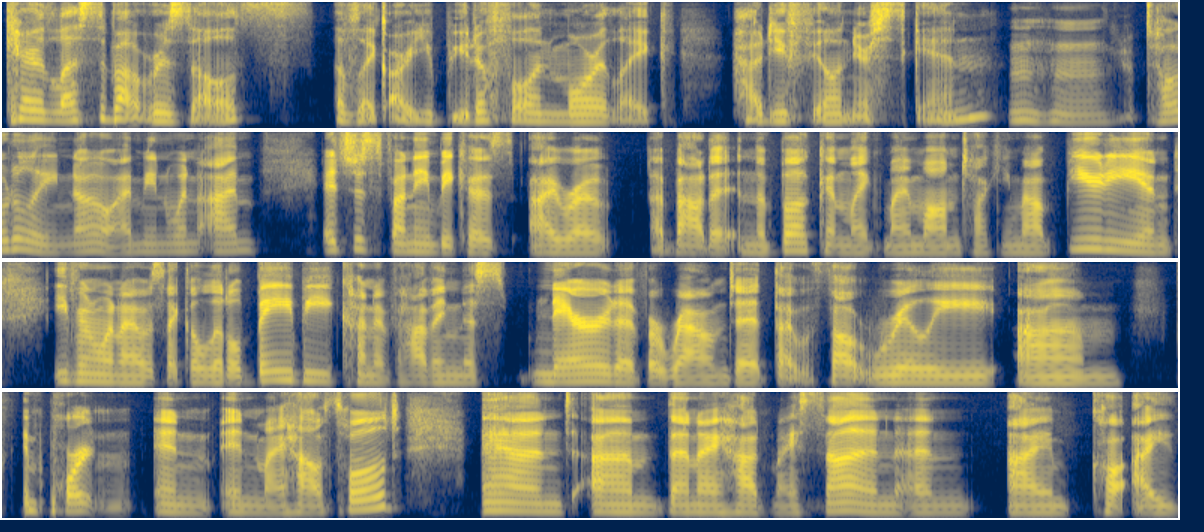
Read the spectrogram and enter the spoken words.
care less about results of like, are you beautiful? And more like, how do you feel in your skin? Mm-hmm. Totally. No, I mean, when I'm, it's just funny because I wrote about it in the book and like my mom talking about beauty. And even when I was like a little baby, kind of having this narrative around it that felt really, um, important in in my household and um then i had my son and i'm call, i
